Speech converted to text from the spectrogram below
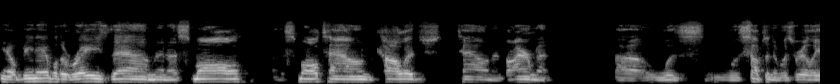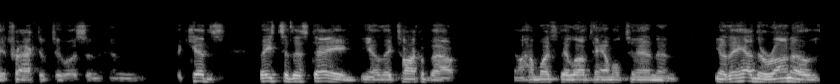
you know being able to raise them in a small small town college town environment uh, was was something that was really attractive to us and, and the kids they to this day, you know, they talk about you know, how much they loved Hamilton, and you know, they had the run of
